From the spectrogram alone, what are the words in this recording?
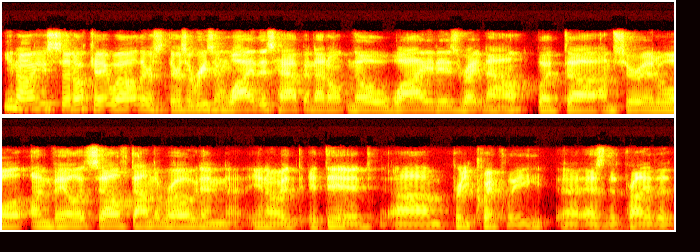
you know, you said, okay, well, there's there's a reason why this happened. I don't know why it is right now, but uh, I'm sure it will unveil itself down the road, and you know, it it did um, pretty quickly, uh, as the probably the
